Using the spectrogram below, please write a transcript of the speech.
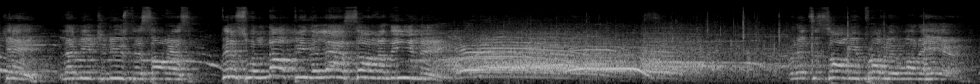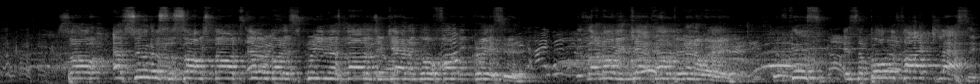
Okay, let me introduce this song as This Will Not Be the Last Song of the Evening. But it's a song you probably want to hear. So, as soon as the song starts, everybody scream as loud as you can and go fucking crazy. Because I know you can't help it anyway. But this is a bona fide classic.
